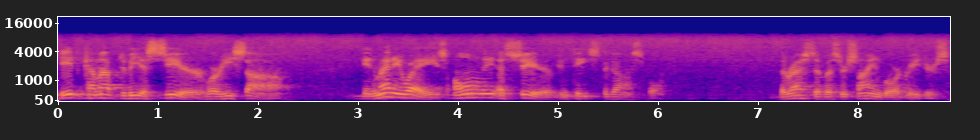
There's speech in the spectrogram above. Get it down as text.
He'd come up to be a seer where he saw. In many ways, only a seer can teach the gospel. The rest of us are signboard readers.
